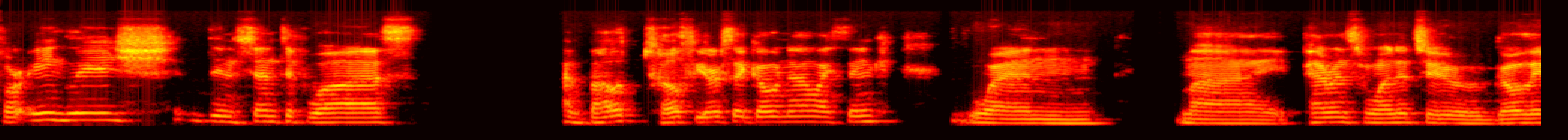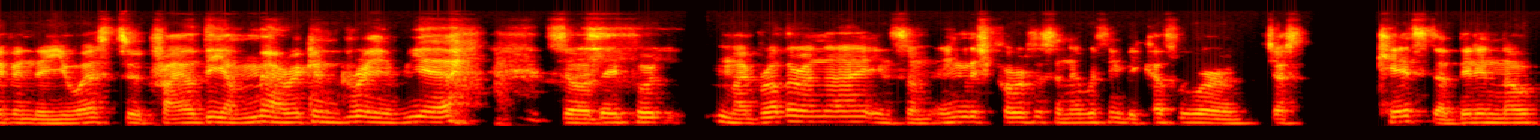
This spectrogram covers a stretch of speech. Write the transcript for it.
for English, the incentive was about 12 years ago now, I think, when my parents wanted to go live in the US to try out the American dream. Yeah. So they put my brother and I in some English courses and everything because we were just kids that didn't know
